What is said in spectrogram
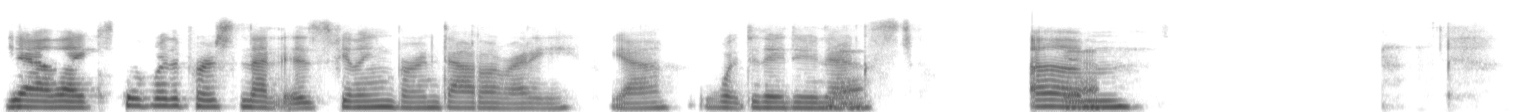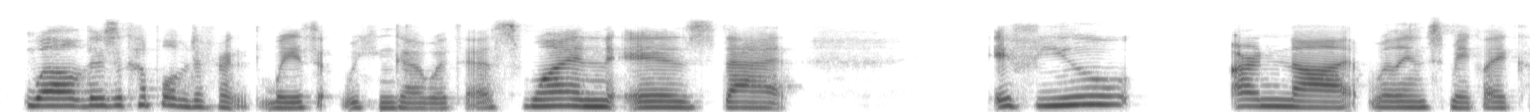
yeah, like so for the person that is feeling burned out already, yeah, what do they do next? Yeah. Um yeah. well, there's a couple of different ways that we can go with this. One is that if you are not willing to make like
